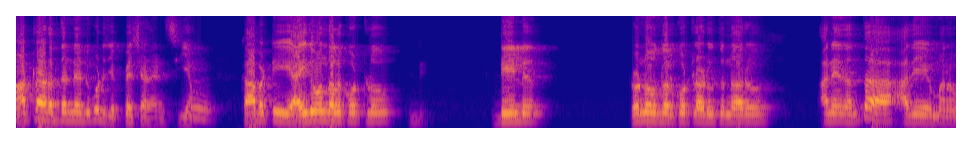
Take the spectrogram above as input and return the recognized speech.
మాట్లాడొద్దండి అని కూడా చెప్పేశాడు ఆయన సీఎం. కాబట్టి ఐదు వందల కోట్లు డీల్ రెండు వందల కోట్లు అడుగుతున్నారు అనేదంతా అది మనం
